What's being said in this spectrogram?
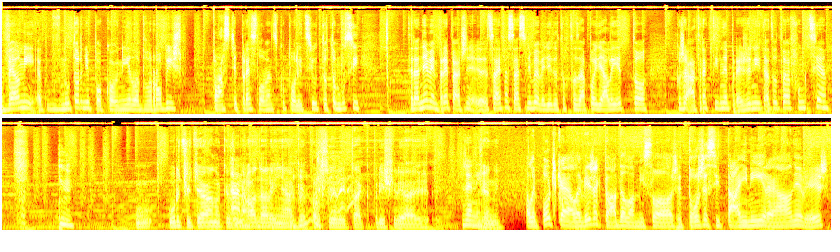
veľmi vnútorne pokojný, lebo robíš v plaste pre slovenskú policiu. Toto musí, teda neviem, prepáč, ne- Saifa sa asi nebude vedieť do tohto zapojiť, ale je to akože atraktívne pre ženy táto tvoja funkcia? Určite áno, keď sme hľadali nejaké posily, tak prišli aj Ženy. ženy. Ale počkaj, ale vieš, ak to Adela myslela, že to, že si tajný reálne, vieš,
